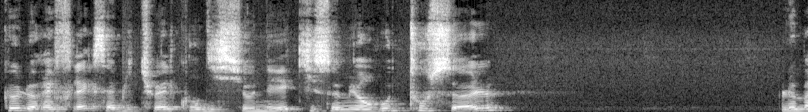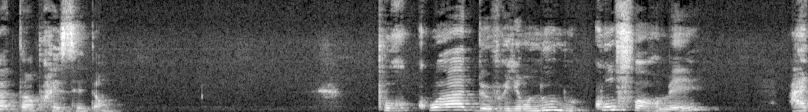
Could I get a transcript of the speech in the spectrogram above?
que le réflexe habituel conditionné qui se met en route tout seul le matin précédent. Pourquoi devrions-nous nous conformer à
